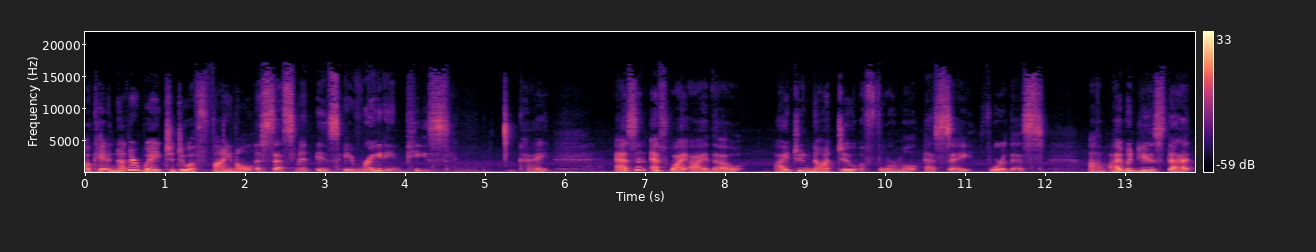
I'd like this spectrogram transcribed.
Okay, another way to do a final assessment is a writing piece. Okay, as an FYI, though, I do not do a formal essay for this um, I would use that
